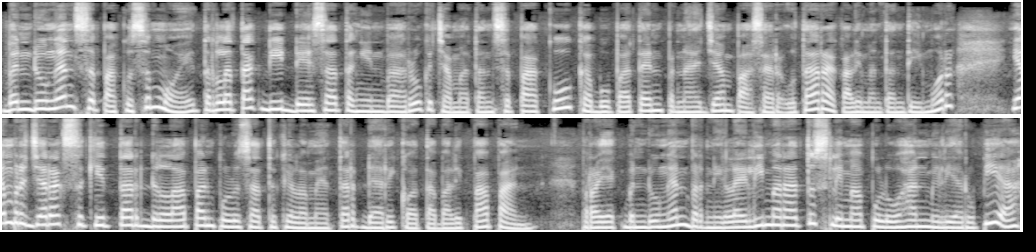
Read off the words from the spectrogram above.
Bendungan Sepaku Semoy terletak di Desa Tengin Baru, Kecamatan Sepaku, Kabupaten Penajam Pasir Utara, Kalimantan Timur, yang berjarak sekitar 81 km dari kota Balikpapan. Proyek bendungan bernilai 550-an miliar rupiah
